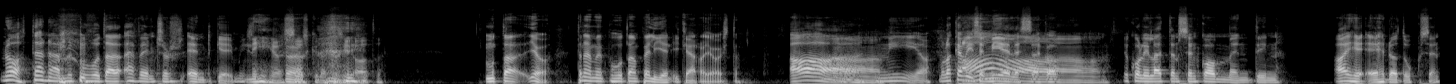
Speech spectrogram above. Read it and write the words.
No, tänään me puhutaan Avengers Endgameista. Niin, jos se olisi kyllä tosi outo. Mutta joo, tänään me puhutaan pelien ikärajoista. Aa, Aa. niin joo. Mulla kävi se mielessä, kun joku oli laittanut sen kommentin, aiheehdotuksen.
